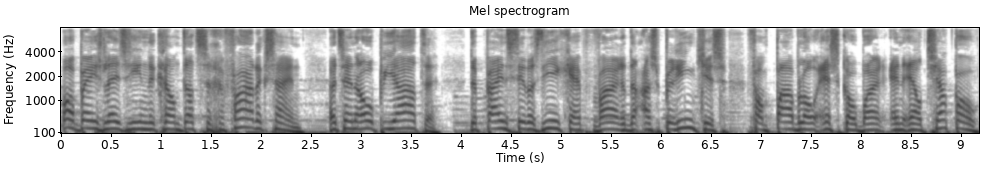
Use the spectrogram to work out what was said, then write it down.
Opeens lees ik in de krant dat ze gevaarlijk zijn. Het zijn opiaten. De pijnstillers die ik heb waren de aspirintjes van Pablo Escobar en El Chapo.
